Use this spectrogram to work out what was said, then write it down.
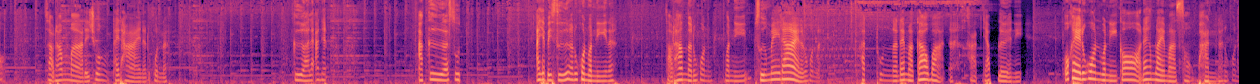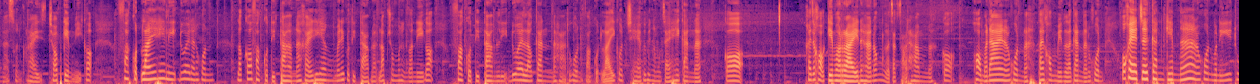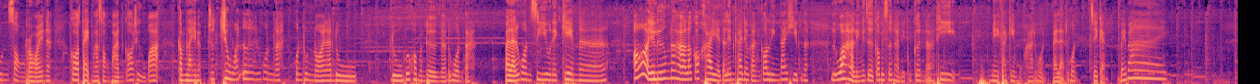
สาวถ้ำมาในช่วงท้ายๆนะทุกคนนะ เกลือและอันเนี้ยอะเกลือสุดอะอย่าไปซื้อนะทุกคนวันนี้นะ สาวถ้ำนะทุกคนวันนี้ซื้อไม่ได้นะทุกคนนะขาดทุนนะได้มา 9 บาทนะขาดยับเลยอันนี้โอเคทุกคนวันนี้ก็ได้กำไรมา 2,000 นะทุกคนนะ ส่วนใครชอบเกมนี้ก็ฝากกดไลค์ให้ลิด้วยนะทุกคน แล้วก็ฝากกดติดตามนะใครที่ยังไม่ได้กดติดตามและรับชมมาถึงตอนนี้ก็ฝากกดติดตามลิด้วยแล้วกันนะคะ ทุกคนฝากกดไลค์กดแชร์เพื่อเป็นกำลังใจให้กันนะ ก็ใครจะขอเกมอะไรนะคะ นอกเหนือจากสาวทำนะก็ขอมาได้นะทุกคนนะใต้คอมเมนต์แล้วกันนะทุกคนโอเค เจอกันเกมหน้าทุกคนวันนี้ทุน 200 นะ ก็แตกมา 2,000 ก็ถือว่ากำไรแบบจุดๆเลยทุกคนนะ คนทุนน้อยนะดู ดูเพื่อความบันเทิงนะทุกคนอะ แล้วทุกคน see you ในเกมนะอ๋ออย่าลืมนะคะ แล้วก็ใครอยากจะเล่นค่ายเดียวกันก็ลิงก์ใต้คลิปนะ หรือว่าหาลิงก์ไม่เจอก็ไปเสิร์ชหาใน Google นะ ที่เมกาเกม65ทุกคน ไปแล้วทุกคน เจอกัน บ๊ายบาย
